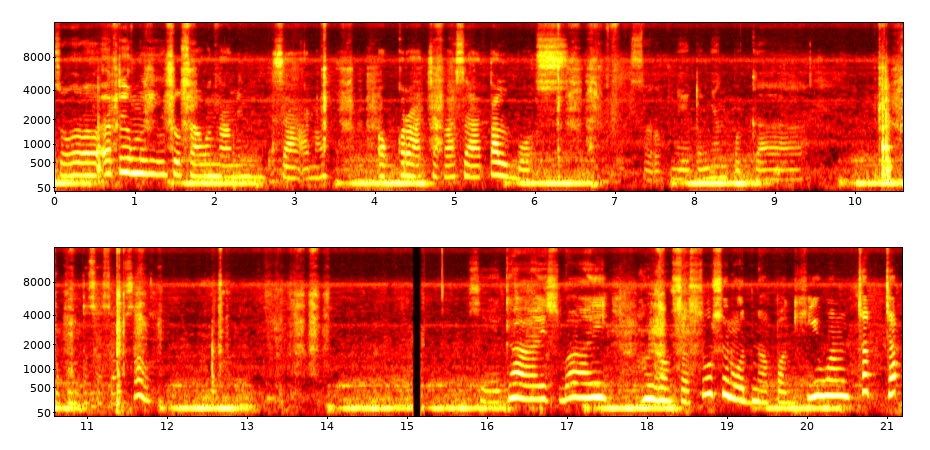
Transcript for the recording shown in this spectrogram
So, ito yung magiging susawan namin sa ano, okra at saka sa talbos. Sarap nito niyan pagka pagkapunta sa sausaw. Sige guys, bye! Hanggang sa susunod na paghiwang chap-chap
